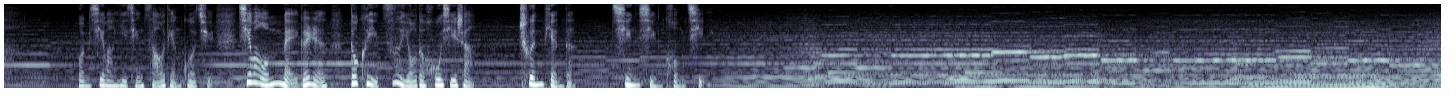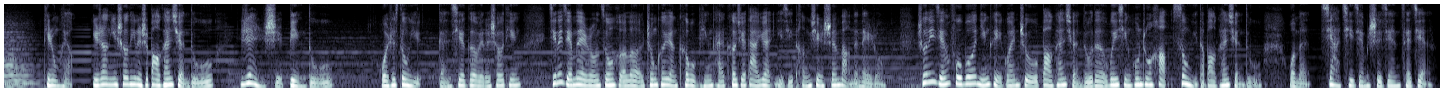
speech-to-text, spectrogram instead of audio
我们希望疫情早点过去，希望我们每个人都可以自由的呼吸上春天的清新空气。听众朋友，以上您收听的是《报刊选读》，认识病毒，我是宋宇，感谢各位的收听。今天节目内容综合了中科院科普平台科学大院以及腾讯深网的内容。收听节目复播，您可以关注《报刊选读》的微信公众号“宋宇的报刊选读”。我们下期节目时间再见。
